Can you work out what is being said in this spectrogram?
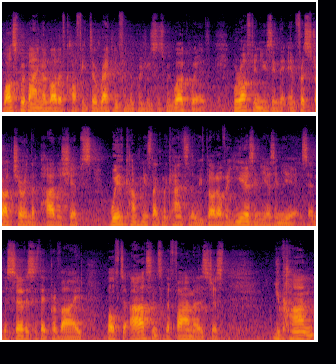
whilst we're buying a lot of coffee directly from the producers we work with, we're often using the infrastructure and the partnerships with companies like Mercanta that we've built over years and years and years. And the services they provide, both to us and to the farmers, just you can't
